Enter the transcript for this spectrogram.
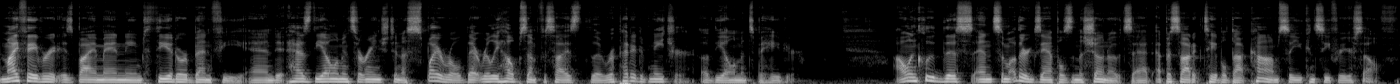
My favorite is by a man named Theodore Benfey, and it has the elements arranged in a spiral that really helps emphasize the repetitive nature of the element's behavior. I'll include this and some other examples in the show notes at episodictable.com so you can see for yourself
